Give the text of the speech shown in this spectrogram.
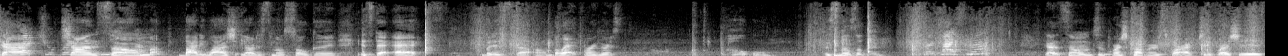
Got Sean some body wash. Y'all, this smells so good. It's the Axe, but it's the um, black fragrance. Oh, ooh. It smells so good. Got some toothbrush covers for our toothbrushes.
